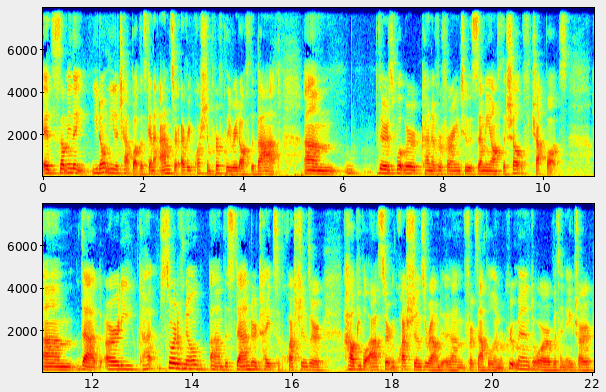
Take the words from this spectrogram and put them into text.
It's something that you don't need a chatbot that's going to answer every question perfectly right off the bat. Um, there's what we're kind of referring to as semi off the shelf chatbots um, that already sort of know um, the standard types of questions or how people ask certain questions around, um, for example, in recruitment or within HR,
